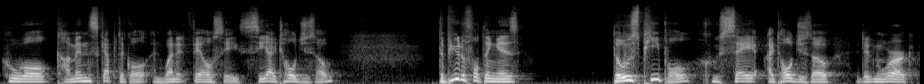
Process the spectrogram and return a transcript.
who will come in skeptical, and when it fails, say, see, I told you so. The beautiful thing is, those people who say, I told you so, it didn't work,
